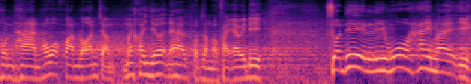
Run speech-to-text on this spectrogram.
ทนทาน เพราะว่าความร้อนจะไม่ค่อยเยอะนะฮะสำหรับไฟ LED ส่วนที่ r e v o ให้มาอีก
